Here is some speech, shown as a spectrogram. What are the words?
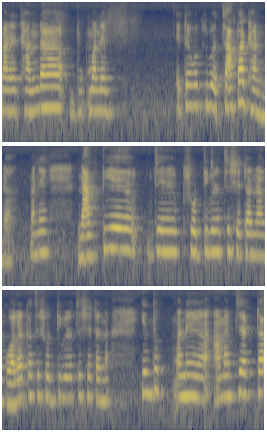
মানে ঠান্ডা মানে এটা কী বল, চাপা ঠান্ডা। মানে নাক দিয়ে যে সর্দি বেরোচ্ছে সেটা না, গলার কাছে সর্দি বেরোচ্ছে সেটা না। কিন্তু মানে আমার যে একটা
